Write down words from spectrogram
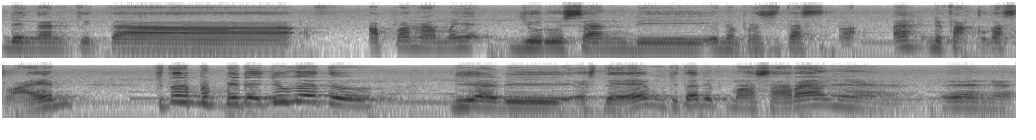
dengan kita apa namanya jurusan di universitas eh di fakultas lain, kita berbeda juga tuh. Dia di SDM, kita di pemasarannya, ya nggak?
